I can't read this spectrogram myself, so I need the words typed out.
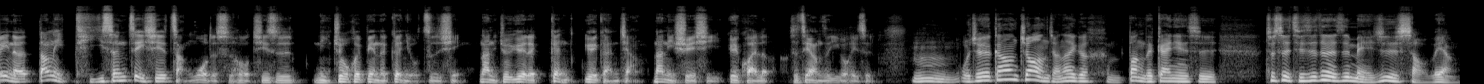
以呢，当你提升这些掌握的时候，其实你就会变得更有自信，那你就越得更越敢讲，那你学习越快乐，是这样子一个回事。嗯，我觉得刚刚 John 讲到一个很棒的概念是，就是其实真的是每日少量，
